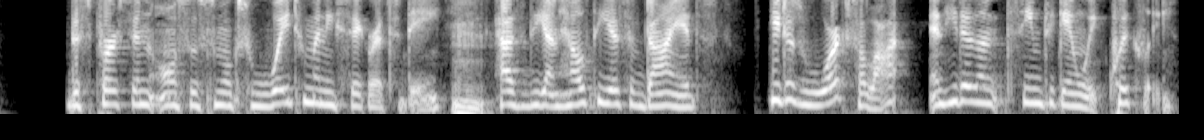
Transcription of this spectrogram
This person also smokes way too many cigarettes a day, hmm. has the unhealthiest of diets. He just works a lot and he doesn't seem to gain weight quickly.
